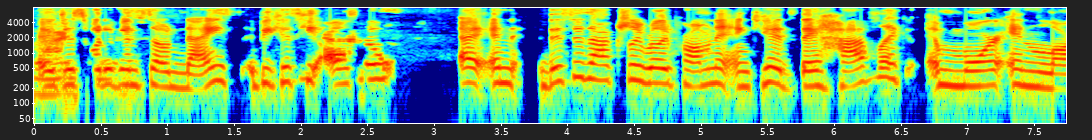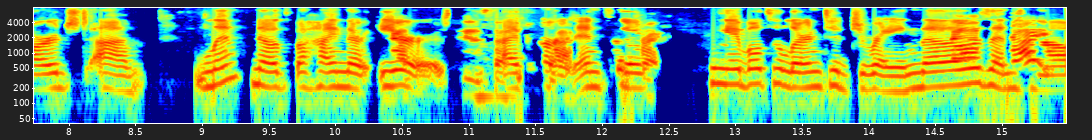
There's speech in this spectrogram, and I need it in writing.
Right. It just would have been so nice because he yes. also and this is actually really prominent in kids. They have like more enlarged um, lymph nodes behind their ears. I've heard, right. and so right. being able to learn to drain those that's and right. how,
